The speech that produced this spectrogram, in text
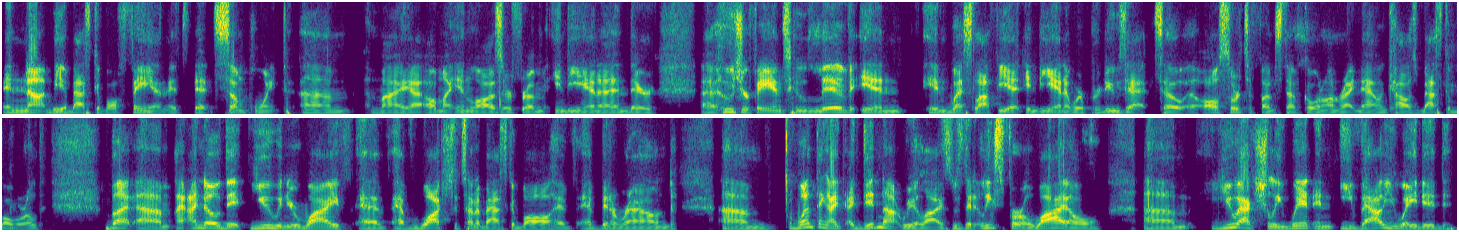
and not be a basketball fan at, at some point. Um, my uh, all my in-laws are from Indiana, and they're uh, Hoosier fans who live in in West Lafayette, Indiana, where Purdue's at. So uh, all sorts of fun stuff going on right now in college basketball world. But um, I, I, know that you and your wife have have watched a ton of basketball, have have been around. Um, one thing I, I, did not realize was that at least for a while, um, you actually went and evaluated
